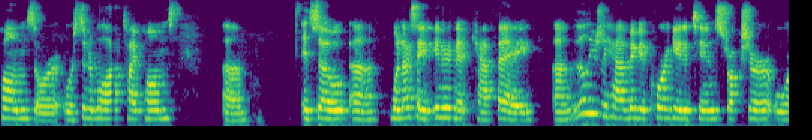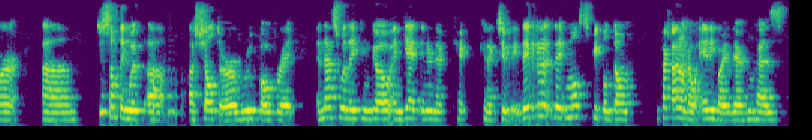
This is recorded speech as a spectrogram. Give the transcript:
homes or, or cinder block type homes. and so uh, when I say an internet cafe, um, they'll usually have maybe a corrugated tin structure or um, just something with um, a shelter or a roof over it, and that's where they can go and get internet connectivity. They, they, most people don't. In fact, I don't know anybody there who has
